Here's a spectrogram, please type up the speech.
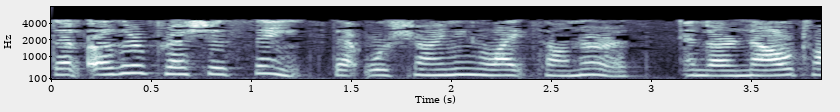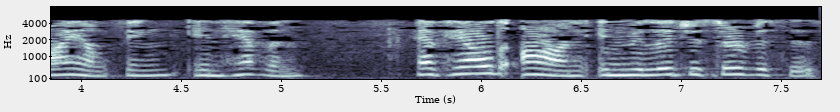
that other precious saints that were shining lights on earth and are now triumphing in heaven have held on in religious services,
